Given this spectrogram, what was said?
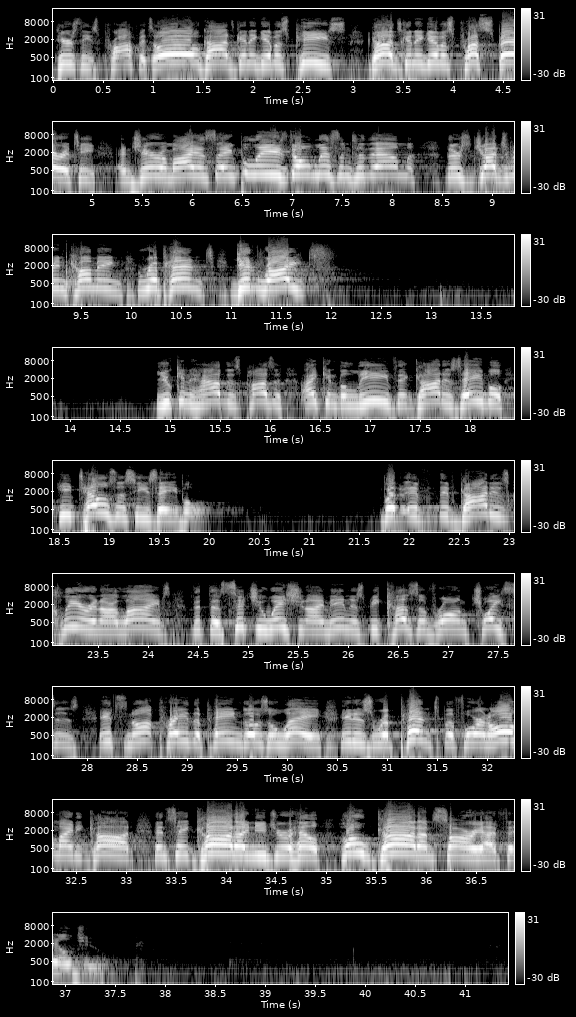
Here's these prophets. Oh, God's going to give us peace. God's going to give us prosperity. And Jeremiah is saying, please don't listen to them. There's judgment coming. Repent. Get right. You can have this positive. I can believe that God is able. He tells us He's able. But if, if God is clear in our lives that the situation I'm in is because of wrong choices, it's not pray the pain goes away. It is repent before an almighty God and say, God, I need your help. Oh, God, I'm sorry I failed you.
